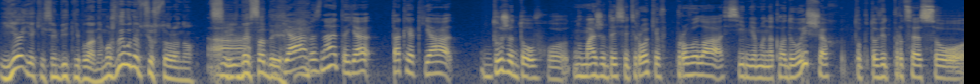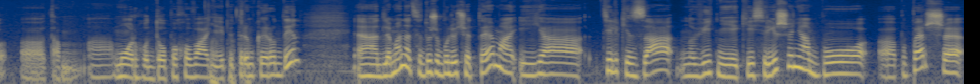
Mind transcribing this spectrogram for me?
Є якісь амбітні плани? Можливо, не в цю сторону, А, не сади. Я, ви знаєте, я так як я дуже довго, ну майже 10 років, провела з сім'ями на кладовищах, тобто від процесу е, там моргу до поховання Так, і так, підтримки родин. Е, Для мене це дуже болюча тема, і я тільки за новітні якісь рішення. Бо, е, по-перше, е,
